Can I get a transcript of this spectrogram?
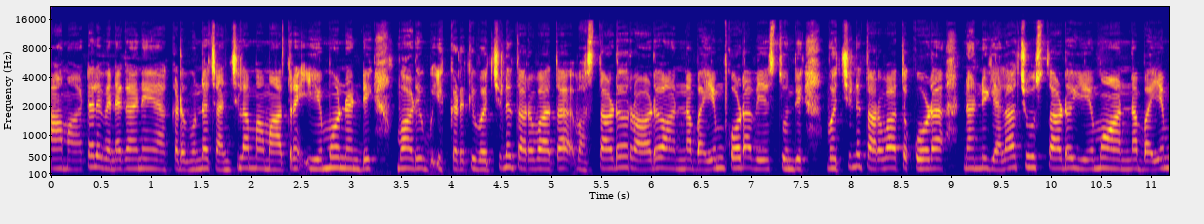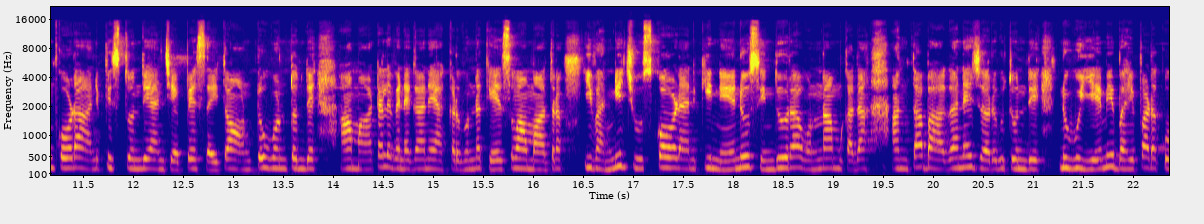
ఆ మాటలు వినగానే అక్కడ ఉన్న చంచలమ్మ మాత్రం ఏ ఏమోనండి. వాడు ఇక్కడికి వచ్చిన తర్వాత వస్తాడో రాడో అన్న భయం కూడా వేస్తుంది. వచ్చిన తర్వాత కూడా నన్ను ఎలా చూస్తాడో ఏమో అన్న భయం కూడా అనిపిస్తుంది అని చెప్పేసి అయితే అంటూ ఉంటుంది. ఆ మాటలు వినగానే అక్కడ ఉన్న కేశవ మాత్రం ఇవన్నీ చూసుకోవడానికి నేను సింధూరా ఉన్నాం కదా అంతా బాగానే జరుగుతుంది. నువ్వు ఏమీ భయపడకు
